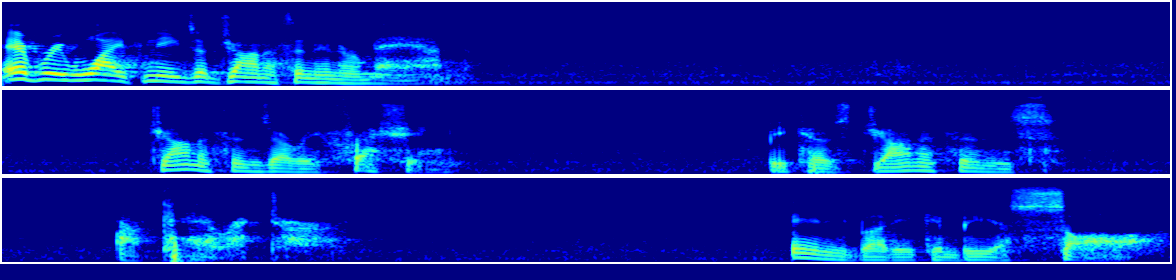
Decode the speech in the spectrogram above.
Every wife needs a Jonathan in her man. Jonathans are refreshing because Jonathans are character. Anybody can be a Saul.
